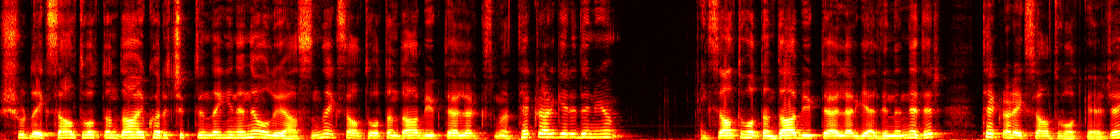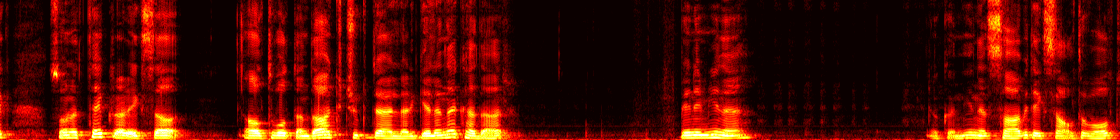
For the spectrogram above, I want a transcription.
şurada eksi 6 volttan daha yukarı çıktığında yine ne oluyor aslında? Eksi 6 volttan daha büyük değerler kısmına tekrar geri dönüyor. Eksi 6 volttan daha büyük değerler geldiğinde nedir? Tekrar eksi 6 volt gelecek. Sonra tekrar eksi 6 volttan daha küçük değerler gelene kadar benim yine bakın yine sabit eksi 6 volt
